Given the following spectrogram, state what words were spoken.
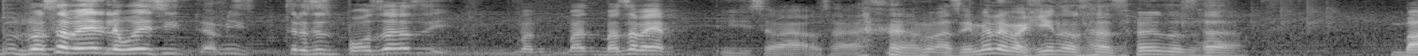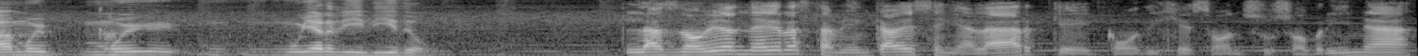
Pues vas a ver, le voy a decir a mis tres esposas y vas a ver. Y se va, o sea, así me lo imagino, o sea, ¿sabes? O sea, va muy, muy, muy ardidido. Las novias negras también cabe señalar que, como dije, son su sobrina,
